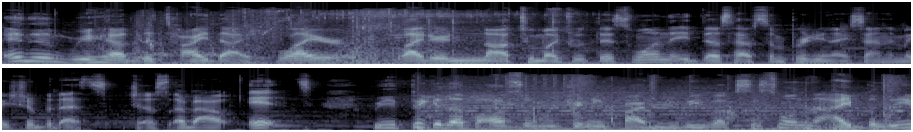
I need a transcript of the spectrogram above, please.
And then we have the Tie-Dye Flyer. Flyer, not too much with this one. It does have some pretty nice animation, but that's just about it. We pick it up also returning 500 V-Bucks. This one, I believe,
